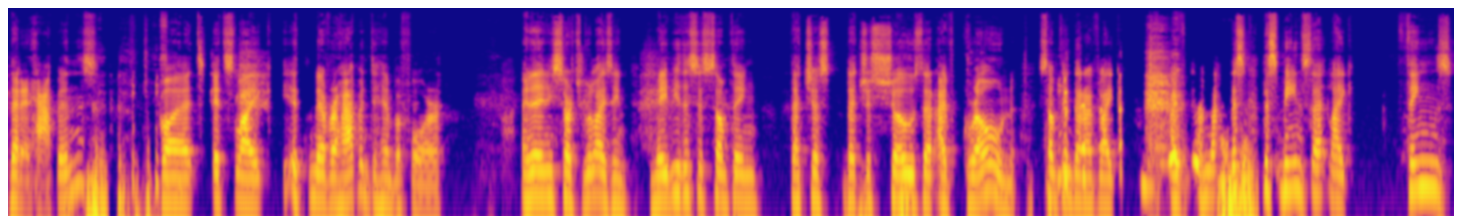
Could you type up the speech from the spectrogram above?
that it happens, but it's like it's never happened to him before. And then he starts realizing maybe this is something that just that just shows that I've grown, something that I've like I've, I'm not, this this means that like things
